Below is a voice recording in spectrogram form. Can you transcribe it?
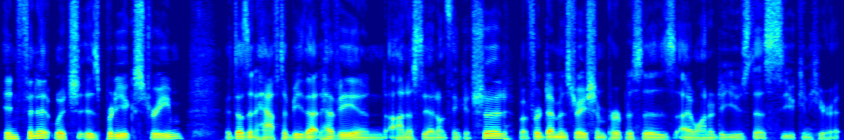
infinite, which is pretty extreme. It doesn't have to be that heavy, and honestly, I don't think it should, but for demonstration purposes, I wanted to use this so you can hear it.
